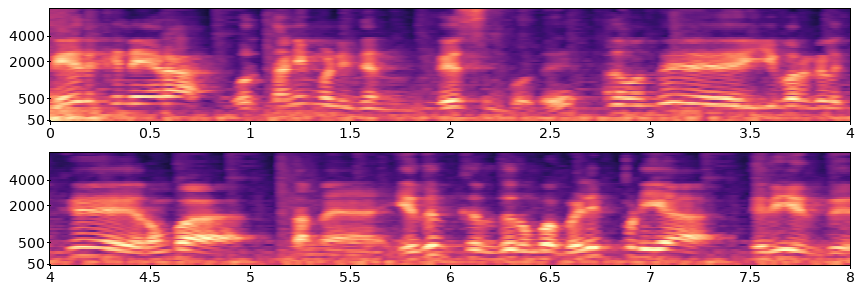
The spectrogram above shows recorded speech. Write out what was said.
நேருக்கு நேராக ஒரு தனி மனிதன் பேசும்போது அது வந்து இவர்களுக்கு ரொம்ப தன்னை எதிர்க்கிறது ரொம்ப வெளிப்படையாக தெரியுது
